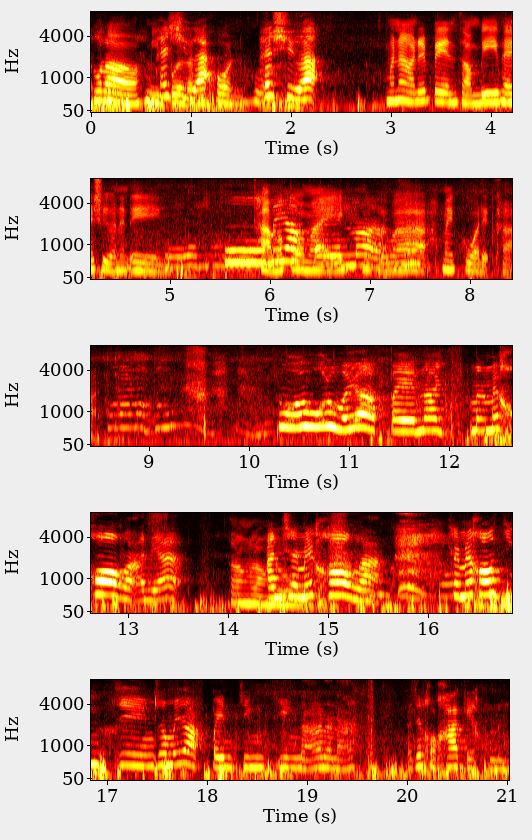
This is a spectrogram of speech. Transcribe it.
พวกเรามีปืนกันทุกคนแพร่เชื้อมะนาวได้เป็นซอมบี้แพร่เชื้อนั่นเองถามว่ากลัวไหมบอกเลยว่าไม่กลัวเด็ดขาด หนูหนูไม่อยากเป็นอะมันไม่คล่องอะอันเนี้ย ต้องลองอันดูฉันไม่คล่องอะ ฉันไม่คล่องจริง ๆ ฉันไม่อยากเป็นจริง ๆ นะนะนะแต่ฉันขอฆ่าแกคนหนึ่ง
